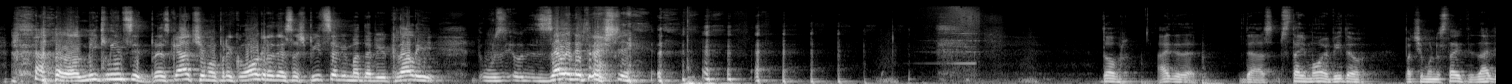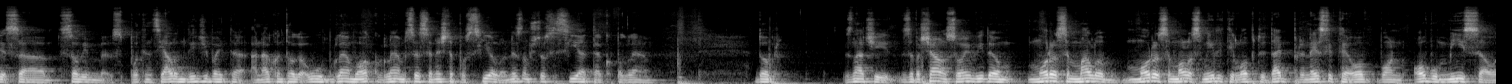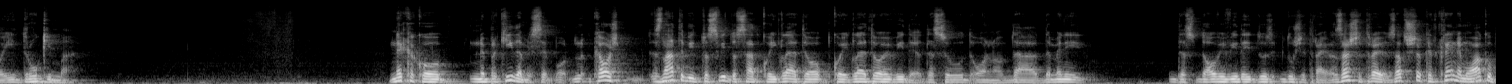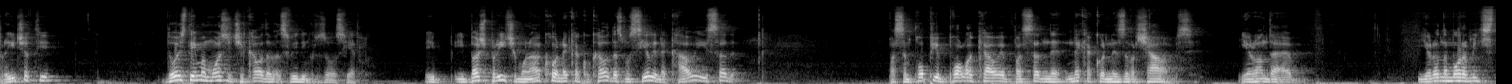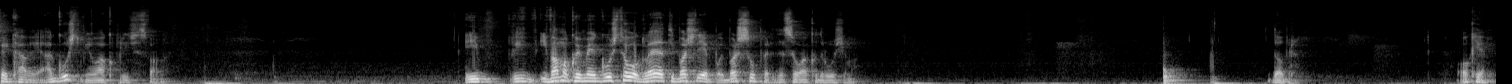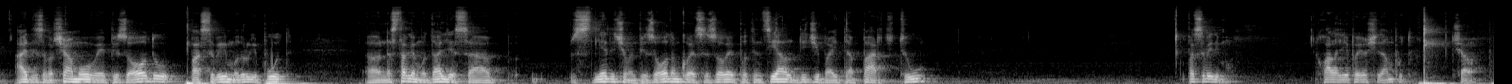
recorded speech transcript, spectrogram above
Mi klinci preskačemo preko ograde sa špicevima da bi ukrali zelene trešnje. Dobro, ajde da, da stavimo ovaj video pa ćemo nastaviti dalje sa, s ovim s potencijalom Digibajta, a nakon toga, u, gledam ovako, gledam, sve se nešto posijelo, ne znam što se sija tako, pa gledam. Dobro, znači, završavam s ovim videom, morao sam malo, morao sam malo smiriti loptu, daj prenesite ov, on, ovu misao i drugima. Nekako ne prekida mi se, kao znate vi to svi do sad koji gledate, koji gledate ovaj video, da su ono, da, da meni da, da ovi videi duže traju. Zašto traju? Zato što kad krenemo ovako pričati, doista imam osjećaj kao da vas vidim kroz ovo svjetlo. I, I baš pričamo onako nekako kao da smo sjeli na kavi i sad, pa sam popio pola kave pa sad ne, nekako ne završava mi se. Jer onda, jer onda moram ići s te kave, a gušt mi ovako priča s vama. I, i, i vama koji me je gušt ovo gledati, baš lijepo je, baš super da se ovako družimo. Dobro. Ok, ajde završavamo ovu epizodu, pa se vidimo drugi put. Uh, nastavljamo dalje sa sljedećom epizodom koja se zove Potencijal Digibyte Part 2. Pa se vidimo. Hvala lijepo još jedan put. Ćao.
